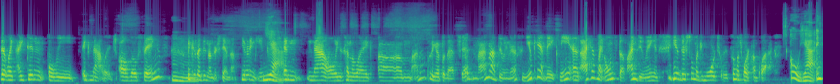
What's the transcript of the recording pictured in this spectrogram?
That like I didn't fully acknowledge all those things Mhm. because I didn't understand them. You know what I mean? Yeah. And now you're kind of like, um, I'm not putting up with that shit, and I'm not doing this, and you can't make me, and I have my own stuff I'm doing, and you know, there's so much more to it. It's so much more complex. Oh yeah. And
